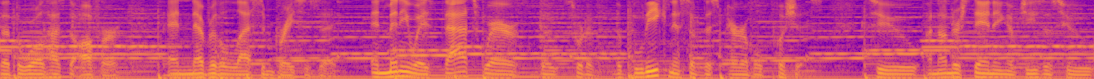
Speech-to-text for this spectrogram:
that the world has to offer and nevertheless embraces it. In many ways, that's where the sort of the bleakness of this parable pushes to an understanding of Jesus who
